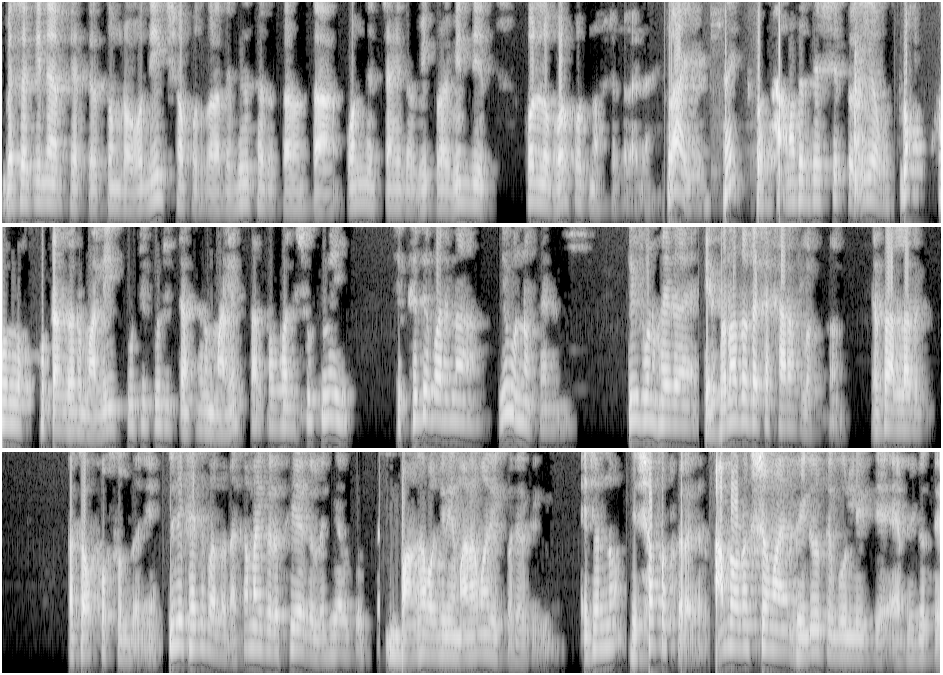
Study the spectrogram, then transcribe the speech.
বেচা কিনার ক্ষেত্রে তোমরা অধিক শপথ করাতে বিরত থাকো, কারণ তা পণ্যের চাহিদা বিক্রয় বৃদ্ধির করলে বরকত নষ্ট করে দেয়। আমাদের দেশে তো এই অবস্থা। লক্ষ লক্ষ টাকার মালিক, কোটি কোটি টাকার মালিক, তার কপালে সুখ নেই। সে খেতে পারে না জীবন কেন কৃপণ হয়ে যায় এরকম তো একটা খারাপ লক্ষণ। এটা আল্লাহর কাছে অপছন্দনীয়। নিজে খাইতে পারল না, কামাই করে থুয়ে গেল, হিয়াল করতে বাঘাবাগি নিয়ে মারামারি করে এই জন্য যে শপথ করা যাবে আমরা অনেক সময় ভিডিওতে বললি যে ভিডিওতে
